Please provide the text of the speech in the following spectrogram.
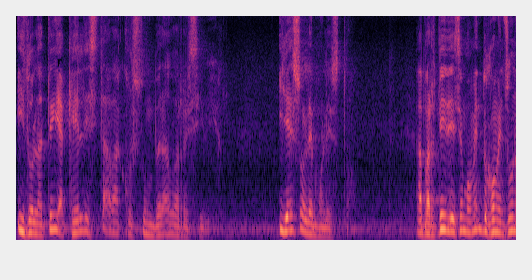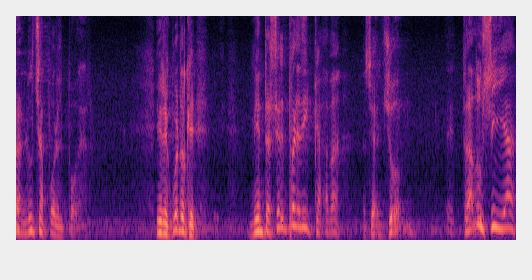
idolatría que él estaba acostumbrado a recibir. Y eso le molestó. A partir de ese momento comenzó una lucha por el poder. Y recuerdo que mientras él predicaba, o sea, yo eh, traducía,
